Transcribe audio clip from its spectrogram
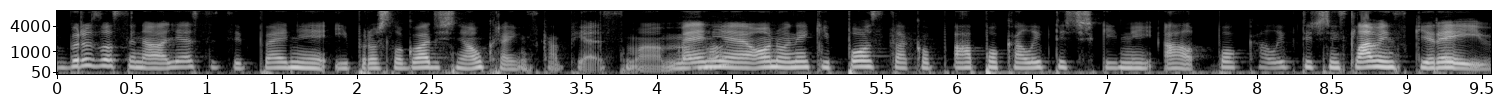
brzo se na ljestvici penje i prošlogodišnja ukrajinska pjesma. Meni je ono neki post-apokaliptični apokaliptični slavenski rave.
